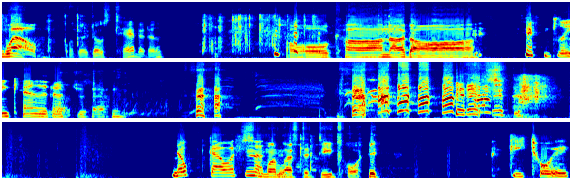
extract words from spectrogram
Well, Well, there goes Canada. oh Canada. Blame Canada. What just happened? Nope, that was Someone nothing. left a decoy. D-toy.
